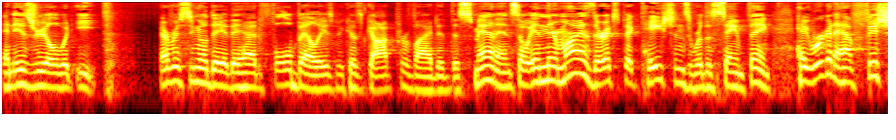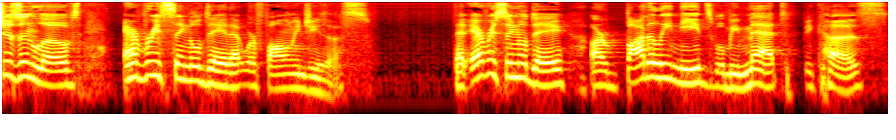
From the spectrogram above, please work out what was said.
and Israel would eat. Every single day they had full bellies because God provided this manna. And so in their minds, their expectations were the same thing. Hey, we're going to have fishes and loaves every single day that we're following Jesus. That every single day our bodily needs will be met because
